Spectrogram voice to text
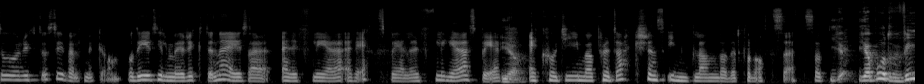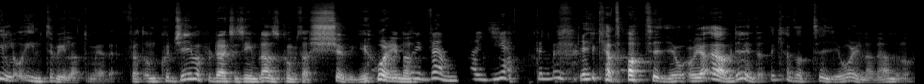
då ryktas det ju väldigt mycket om. Och det är ju till och med ryktena är ju så här, är det flera, är det ett spel, är det flera spel? Ja. Är Kojima Productions inblandade på något sätt? Så att, Jag, jag både vill och inte vill att de är det. För att om Kojima Productions är inblandad så kommer det ta 20 år får vi innan. vänta jättelänge. Det kan ta 10 år. Och jag överdriver inte. Det kan ta 10 år innan det händer något.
